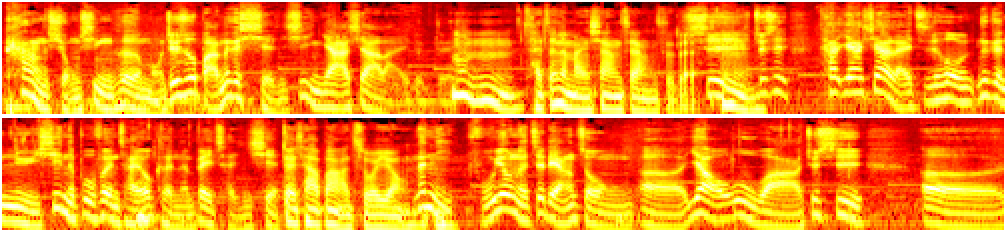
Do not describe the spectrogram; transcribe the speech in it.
抗雄性荷尔蒙，就是说把那个显性压下来，对不对？嗯嗯，还真的蛮像这样子的。是，嗯就是它压下来之后，那个女性的部分才有可能被呈现。对它有办法作用。那你服用了这两种呃药物啊，就是呃，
